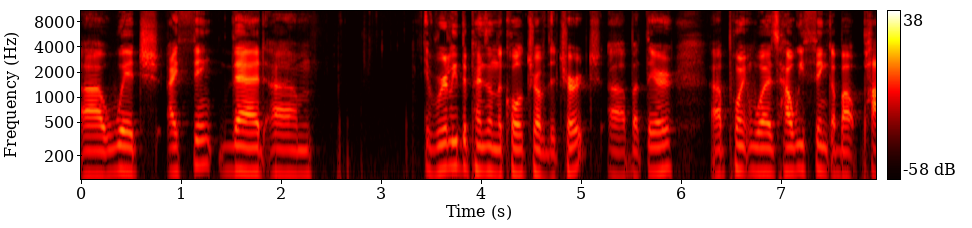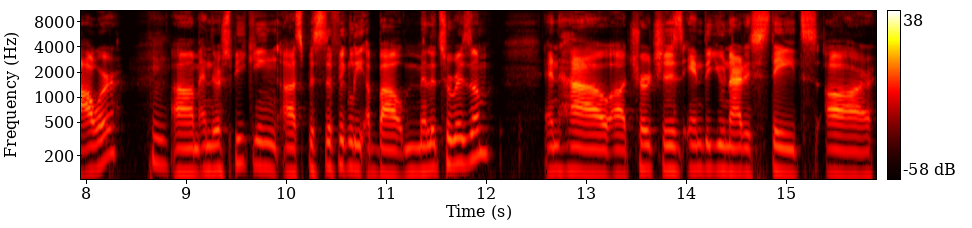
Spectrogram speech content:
uh, which I think that. Um, it really depends on the culture of the church. Uh, but their uh, point was how we think about power. Um, and they're speaking uh, specifically about militarism and how uh, churches in the United States are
